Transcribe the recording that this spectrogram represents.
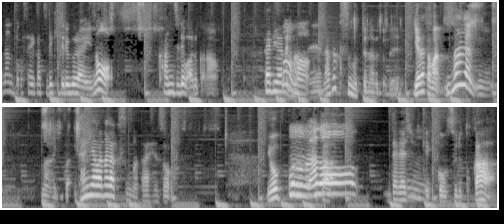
なんとか生活できてるぐらいの感じではあるかな。イタリアね、まあまあまあね、長く住むってなるとね。いや、だからまあ、長く、まあ、イタリアは長く住むのは大変そう。よっぽうんあどなんか、のイタリア人と結婚するとか、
